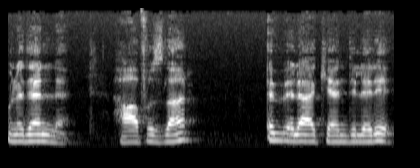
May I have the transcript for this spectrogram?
Bu nedenle hafızlar evvela kendileri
